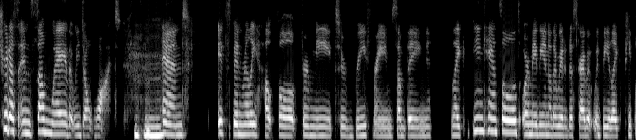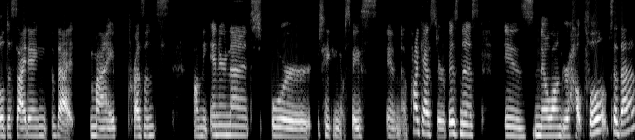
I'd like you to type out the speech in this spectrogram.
treat us in some way that we don't want mm-hmm. and it's been really helpful for me to reframe something like being canceled or maybe another way to describe it would be like people deciding that my presence on the internet or taking up space in a podcast or a business is no longer helpful to them.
